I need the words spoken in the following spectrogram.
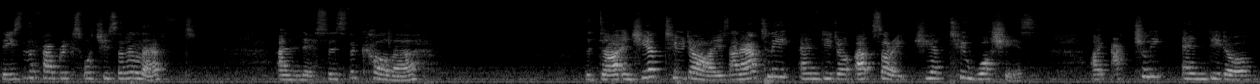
these are the fabric swatches that are left. And this is the colour. The dye, and she had two dyes, and I actually ended up, uh, sorry, she had two washes. I actually ended up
